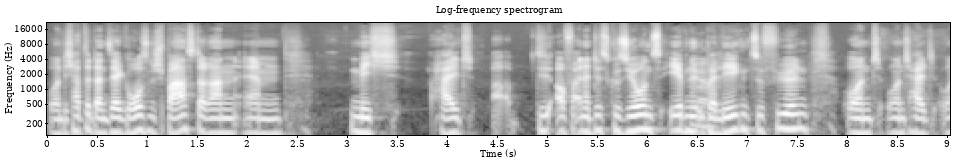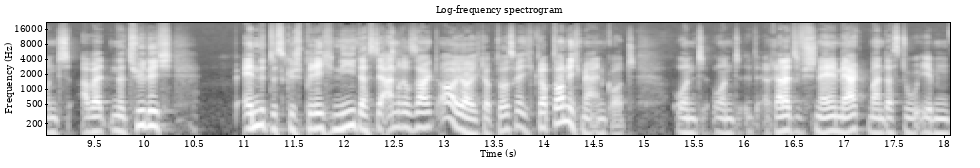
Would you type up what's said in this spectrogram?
Und ich hatte dann sehr großen Spaß daran, ähm, mich halt äh, die, auf einer Diskussionsebene ja. überlegen zu fühlen und, und halt, und aber natürlich endet das Gespräch nie, dass der andere sagt, oh ja, ich glaube, du hast recht, ich glaube doch nicht mehr an Gott. Und, und relativ schnell merkt man, dass du eben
